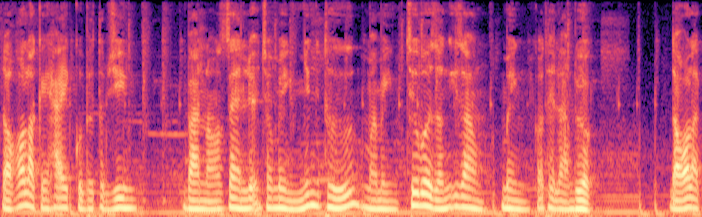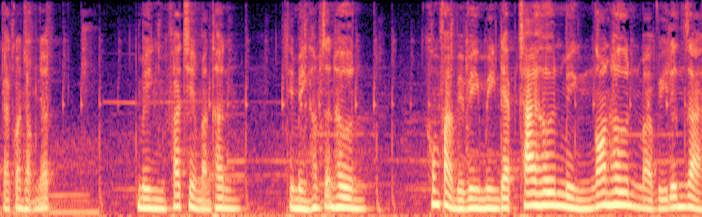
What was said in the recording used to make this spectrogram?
Đó là cái hay của việc tập gym và nó rèn luyện cho mình những thứ mà mình chưa bao giờ nghĩ rằng mình có thể làm được đó là cái quan trọng nhất. Mình phát triển bản thân thì mình hấp dẫn hơn. Không phải bởi vì mình đẹp trai hơn, mình ngon hơn mà vì đơn giản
